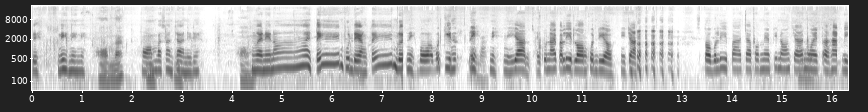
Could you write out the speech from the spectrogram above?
เด้นี่นี่นี่หอมนะ หอมว่าสั้นจ้านี่เด้ หอมเงยน้อยๆเต็มพูนแดงเต็มเลยนี่บอกว่ากินนี่ว่ะนี่นี่ย่านให้คุณนายปารีดลองคนเดียว นี่จ้ะสตรอเบอรี่ป้าจ้าพ่อแม่พี่น้องจ้าหน่วยตาหักดี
